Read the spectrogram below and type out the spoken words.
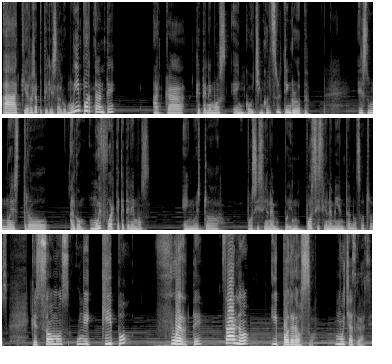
ah, quiero repetirles algo muy importante acá que tenemos en Coaching Consulting Group. Es un nuestro, algo muy fuerte que tenemos en nuestro posicionamiento nosotros, que somos un equipo fuerte, sano y poderoso. Muchas gracias.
